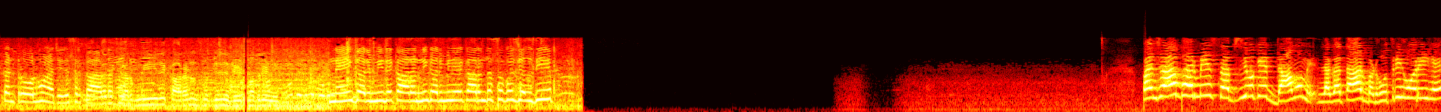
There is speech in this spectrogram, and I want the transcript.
ਕੰਟਰੋਲ ਹੋਣਾ ਚਾਹੀਦਾ ਸਰਕਾਰ ਦਾ ਗਰਮੀ ਦੇ ਕਾਰਨ ਸਬਜ਼ੀ ਦੇ ਰੇਟ ਵਧ ਰਹੇ ਨੇ। ਨਹੀਂ ਗਰਮੀ ਦੇ ਕਾਰਨ ਨਹੀਂ ਗਰਮੀ ਦੇ ਕਾਰਨ ਤਾਂ ਸਗੋਂ ਜਲਦੀ में सब्जियों के दामों में लगातार बढ़ोतरी हो रही है,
